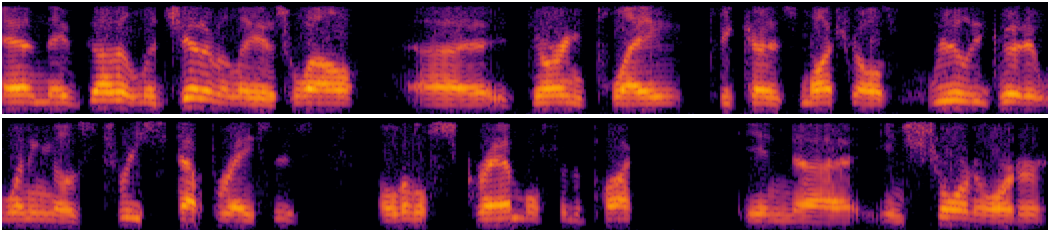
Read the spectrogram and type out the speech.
and they've done it legitimately as well uh, during play because Montreal's really good at winning those three-step races. A little scramble for the puck in uh, in short order.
